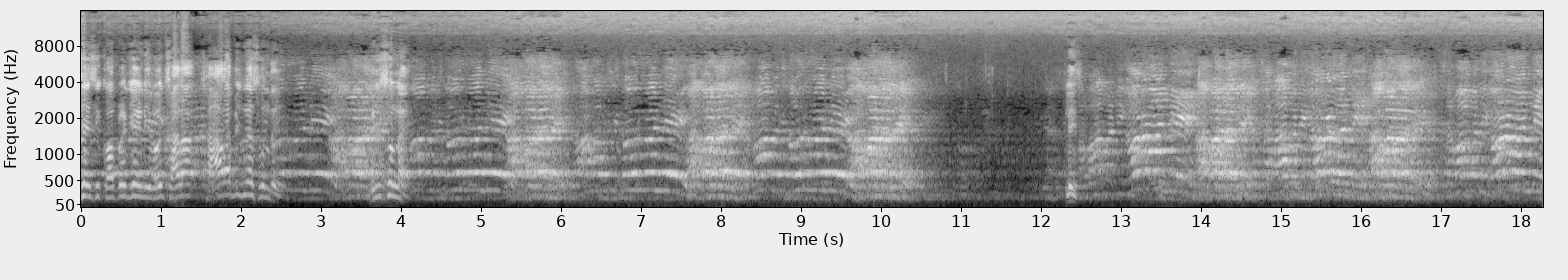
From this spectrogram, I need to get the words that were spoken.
దయచేసి కోఆపరేట్ చేయండి. ఈరోజు చాలా చాలా బిజినెస్ ఉంది. బిల్స్ ఉన్నాయి ప్లీజ్ సభాపతి గౌరవాన్ని సభాపతి గౌరవాన్ని సభాపతి గౌరవాన్ని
